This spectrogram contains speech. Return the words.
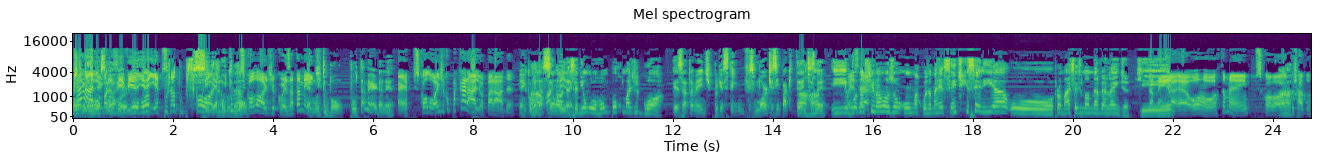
que caralho, horror seria inclusive, horror. e- horror e é puxado pro psicológico. Sim, é muito né? bom. Psicológico, exatamente. É muito bom. Puta merda, né? É psicológico pra caralho a parada. É Ah, recomendação ah, não, aí, né? né? Seria um horror um pouco mais de gore. Exatamente, porque você tem mortes impactantes, Aham. né? E Pois nós é. tivemos um- uma coisa mais recente que seria o Promises no Neverland. Que Também é, é horror também. Psicológico, Ah. puxado.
